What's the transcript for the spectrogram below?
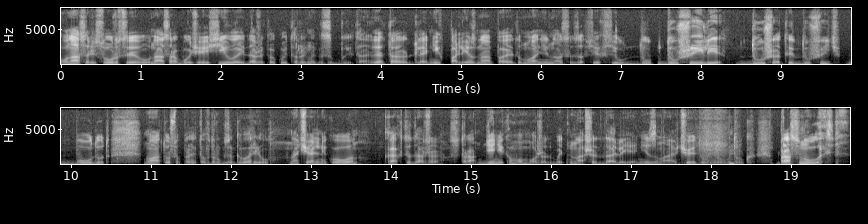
У нас ресурсы, у нас рабочая сила и даже какой-то рынок сбыта. Это для них полезно, поэтому они нас изо всех сил ду- душили, душат и душить будут. Ну а то, что про это вдруг заговорил начальник ООН, как-то даже странно. Денег ему, может быть, наши дали, я не знаю, что это у него вдруг проснулось.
